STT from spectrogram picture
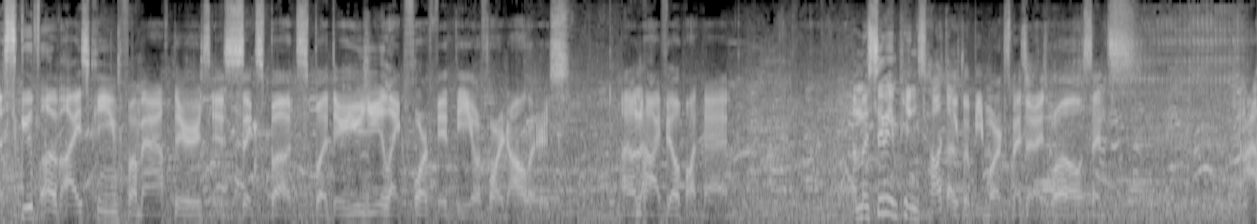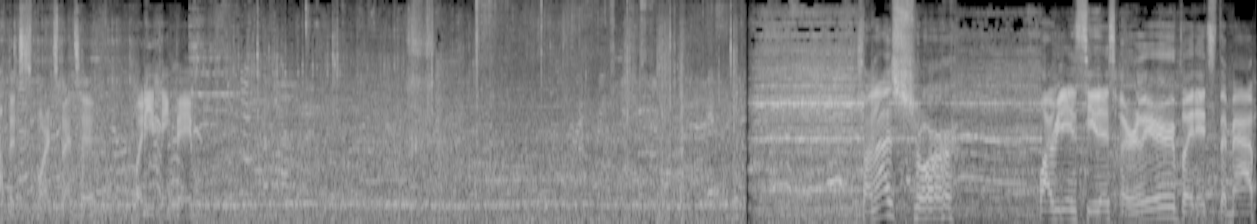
A scoop of ice cream from Afters is six bucks, but they're usually like 4.50 or four dollars. I don't know how I feel about that. I'm assuming Pink's hot dogs would be more expensive as well, since Afters is more expensive. What do you think, babe? So I'm not sure why we didn't see this earlier, but it's the map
